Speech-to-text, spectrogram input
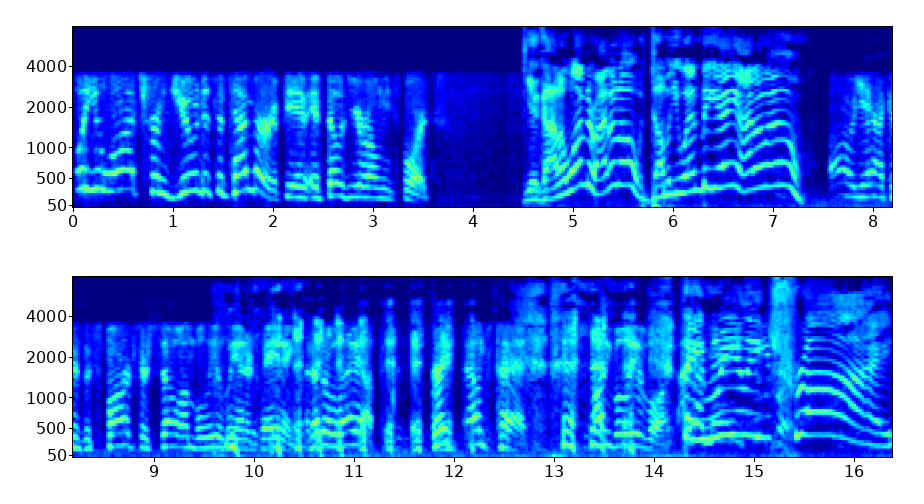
What do you watch from June to September if you, if those are your only sports? You gotta wonder, I don't know, WNBA, I don't know. Oh, yeah, because the Sparks are so unbelievably entertaining. Another layup. Great bounce pad. Unbelievable. They really tried.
